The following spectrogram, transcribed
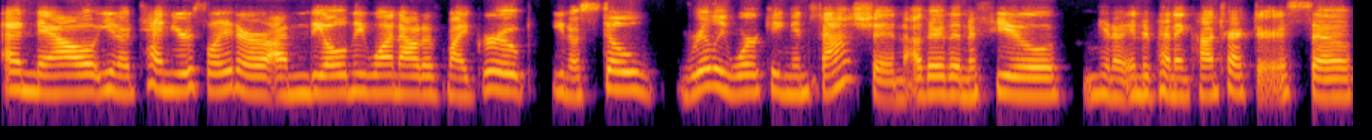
And now, you know, 10 years later, I'm the only one out of my group, you know, still really working in fashion other than a few, you know, independent contractors. So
